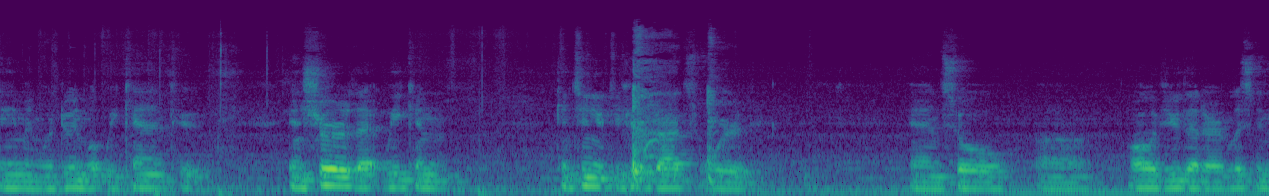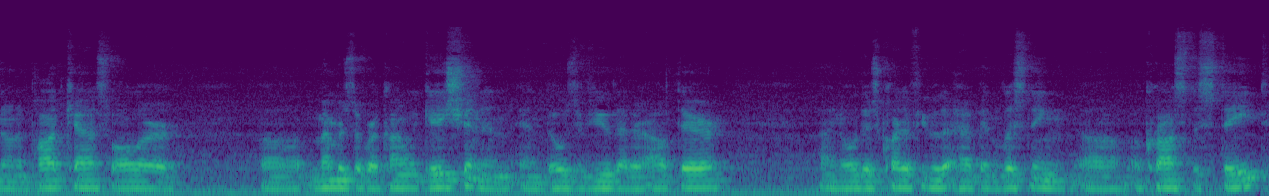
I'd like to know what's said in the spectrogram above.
amen. We're doing what we can to ensure that we can continue to hear God's word. And so, uh, all of you that are listening on a podcast, all our uh, members of our congregation, and, and those of you that are out there, I know there's quite a few that have been listening uh, across the state.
